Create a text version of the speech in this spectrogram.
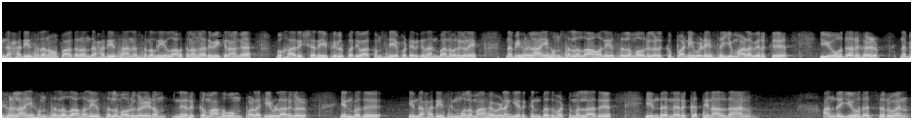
இந்த ஹதீஸில் நம்ம பார்க்குறோம். இந்த ஹதீஸான அனஸ் இல்லாஹத்தில் அவங்க அறிவிக்கிறாங்க. புகாரி ஷரீஃபில் பதிவாக்கம் செய்யப்பட்டிருக்கிற அன்பானவர்களே நபிகள் நாயகம் சல்லல்லாஹ் அலிசல்லம் அவர்களுக்கு பணிவிடை செய்யும் அளவிற்கு யூதர்கள் நபிகள் நாயகம் சல்லல்லாஹ் அலிசல்லம் அவர்களிடம் நெருக்கமாகவும் பழகியுள்ளார்கள் என்பது இந்த ஹதீஸின் மூலமாக விளங்கி இருக்கின்றது மட்டுமல்லாது இந்த நெருக்கத்தினால்தான் அந்த யூத சிறுவன்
